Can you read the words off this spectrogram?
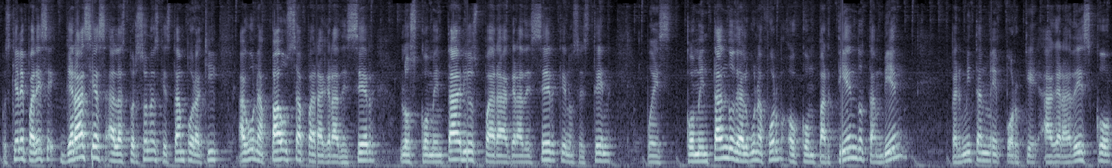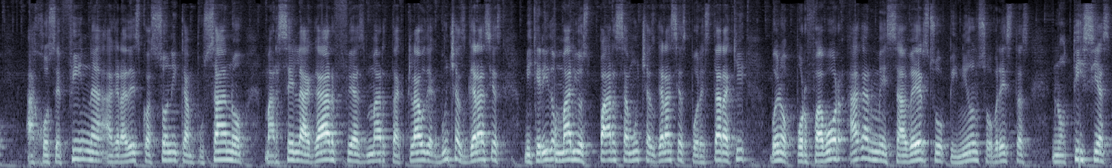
Pues ¿qué le parece? Gracias a las personas que están por aquí. Hago una pausa para agradecer los comentarios, para agradecer que nos estén pues comentando de alguna forma o compartiendo también. Permítanme porque agradezco a Josefina, agradezco a Sony Campuzano, Marcela Garfias, Marta Claudia, muchas gracias, mi querido Mario Esparza, muchas gracias por estar aquí. Bueno, por favor, háganme saber su opinión sobre estas noticias,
